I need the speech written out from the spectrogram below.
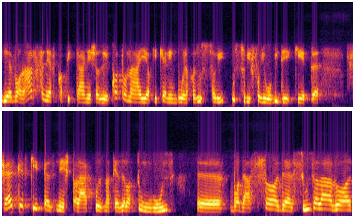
Ugye van Arszenyev kapitány és az ő katonái, akik elindulnak az Usszuri, Usszuri folyó vidékét eh, feltérképezni, és találkoznak ezzel a Tungúz eh, vadásszal, Der Szúzalával,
